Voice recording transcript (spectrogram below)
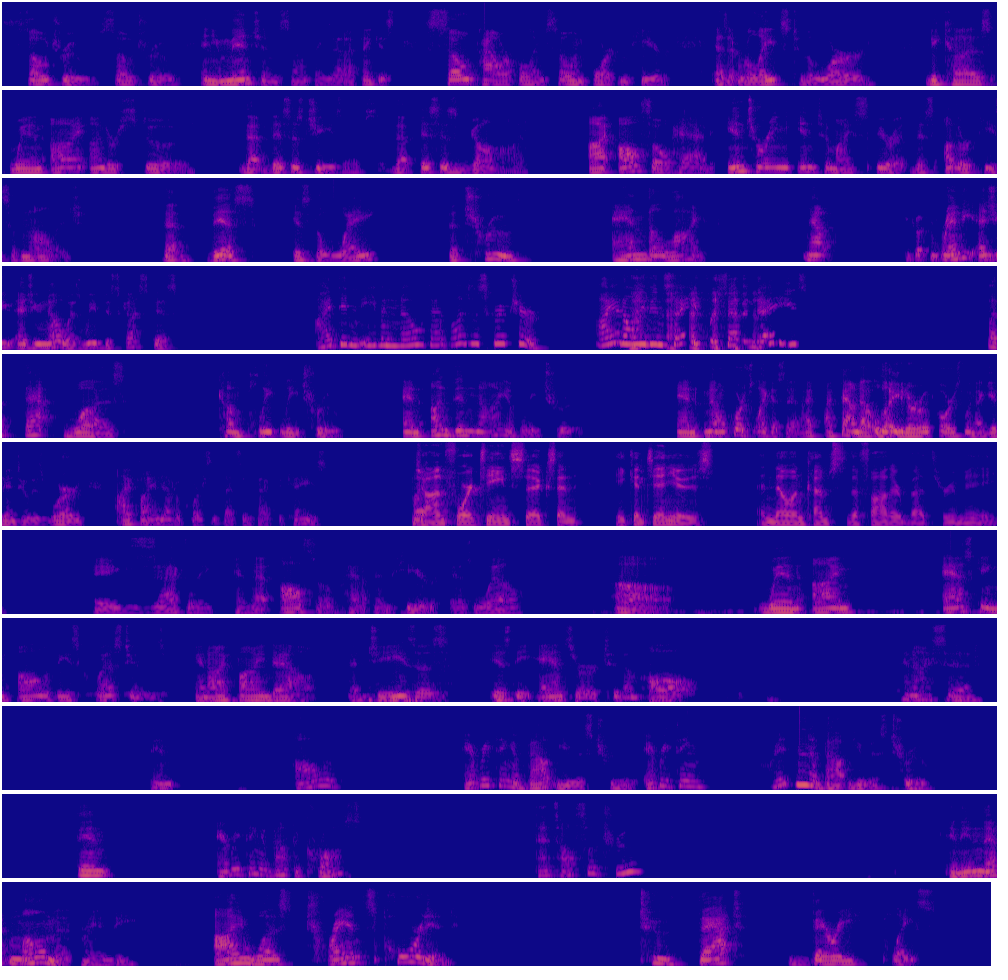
So true, so true. And you mentioned something that I think is so powerful and so important here as it relates to the word. Because when I understood that this is Jesus, that this is God, I also had entering into my spirit this other piece of knowledge that this is the way, the truth, and the life. Now, Randy, as you as you know, as we've discussed this, I didn't even know that was a scripture. I had only been saved for seven days. But that was completely true and undeniably true. And now, of course, like I said, I, I, found out later, of course, when I get into his word, I find out, of course, that that's in fact the case. But, John 14, 6, and he continues, and no one comes to the Father but through me. Exactly. And that also happened here as well. Uh, when I'm asking all of these questions and I find out that Jesus is the answer to them all, and I said, then all of everything about you is true. Everything written about you is true. Then everything about the cross, that's also true. And in that moment, Randy, I was transported to that very place.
